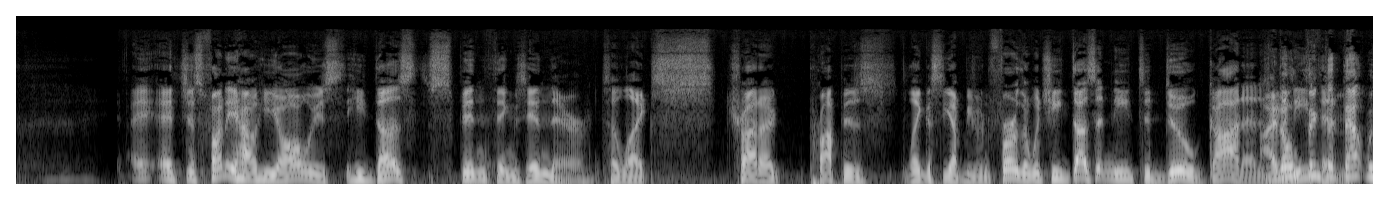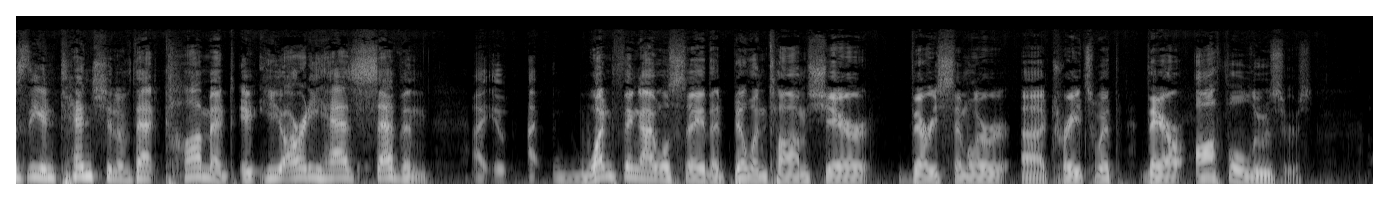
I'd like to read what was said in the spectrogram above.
it's just funny how he always he does spin things in there to like s- try to prop his legacy up even further, which he doesn't need to do. God, I don't think him. that that was the intention of that comment. It, he already has seven. I, I, one thing I will say that Bill and Tom share very similar uh, traits with: they are awful losers.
